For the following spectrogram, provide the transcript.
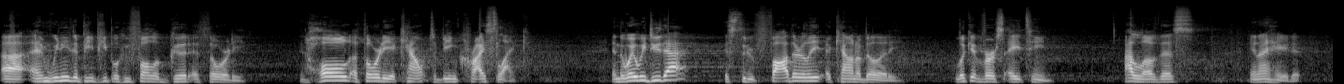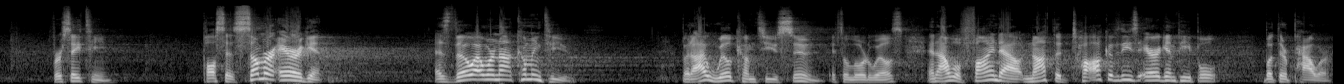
Uh, and we need to be people who follow good authority and hold authority account to being Christ like. And the way we do that is through fatherly accountability. Look at verse 18. I love this and I hate it. Verse 18, Paul says, Some are arrogant, as though I were not coming to you. But I will come to you soon, if the Lord wills, and I will find out not the talk of these arrogant people, but their power.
